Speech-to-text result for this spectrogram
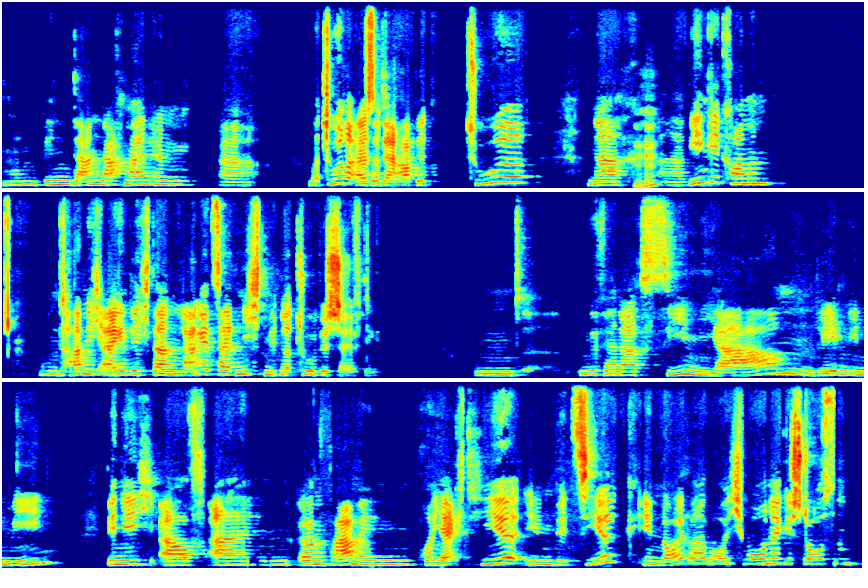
und bin dann nach meinem äh, Matura, also der Abitur, nach mhm. äh, Wien gekommen und habe mich eigentlich dann lange Zeit nicht mit Natur beschäftigt. Und äh, ungefähr nach sieben Jahren Leben in Wien bin ich auf ein Urban Farming Projekt hier im Bezirk in Neubau, wo ich wohne, gestoßen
